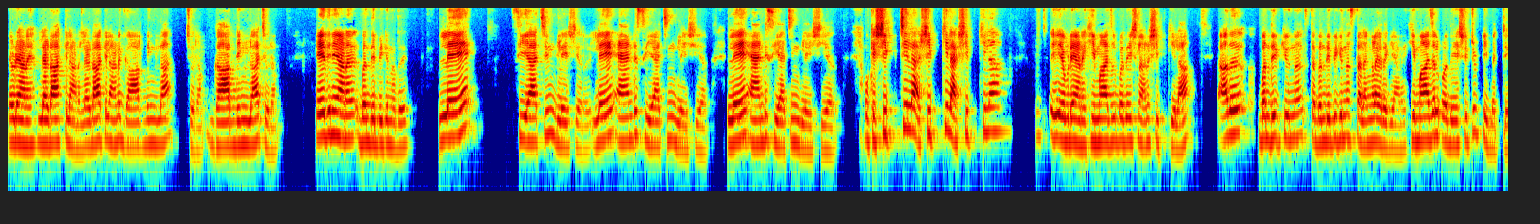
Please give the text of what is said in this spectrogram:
എവിടെയാണ്? ലഡാക്കിലാണ്. ലഡാക്കിലാണ് ഗാർഡിംഗ്ല ചുരം. ഗാർഡിംഗ്ല ചുരം. ഏതിനെയാണ് ബന്ധിപ്പിക്കുന്നത്? Leh Siachen glacier. Leh and Siachen glacier. Leh and Siachen glacier. Okay Shipkila Shipkila Shipkila എവിടെയാണ്? ഹിമാചൽ പ്രദേശിലാണ് ഷിപ്കില അത് ബന്ധിക്കുന്ന ബന്ധിപ്പിക്കുന്ന സ്ഥലങ്ങൾ ഏതൊക്കെയാണ്? Himachal Pradesh to Tibet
